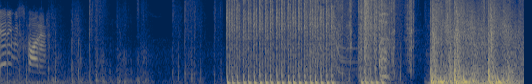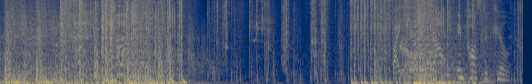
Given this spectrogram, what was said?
Enemy spotted. Spike carrier down. Imposter killed.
